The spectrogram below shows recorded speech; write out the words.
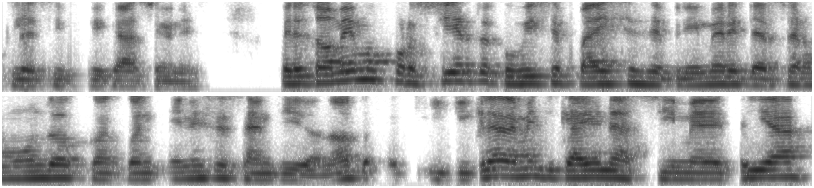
clasificaciones. Pero tomemos por cierto que hubiese países de primer y tercer mundo en ese sentido, ¿no? Y que claramente que hay una simetría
